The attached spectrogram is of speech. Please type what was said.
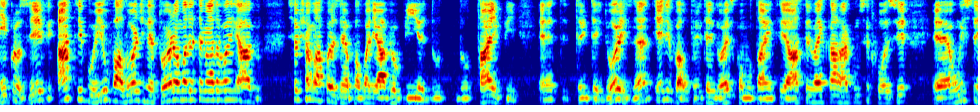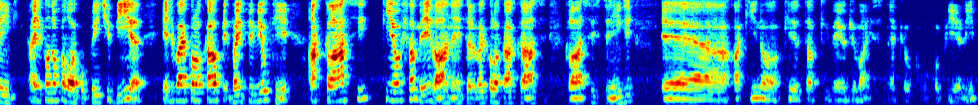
inclusive, atribuir o valor de retorno a uma determinada variável. Se eu chamar, por exemplo, a variável BIA do, do type é, 32, né, ele vai, o 32, como está entre aspas, ele vai encarar como se fosse é, um string. Aí quando eu coloco o print BIA, ele vai colocar, vai imprimir o que? A classe que eu chamei lá, né? Então ele vai colocar a classe, classe string é, aqui no que, tá, que veio demais, né, que eu copiei ali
